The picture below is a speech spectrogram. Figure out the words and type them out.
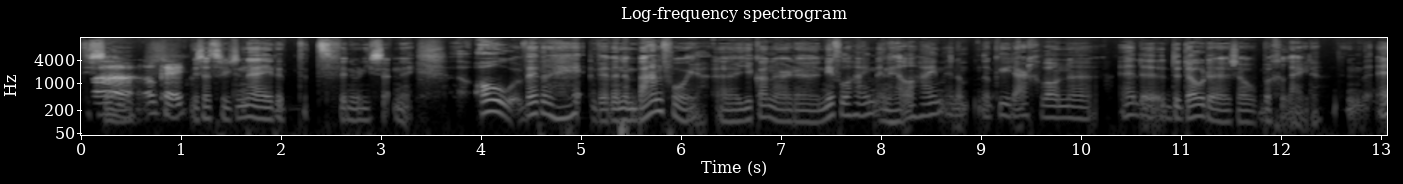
Het is, Ah, oké. dus dat is zoiets, nee, dat, dat vinden we niet zo, nee. Oh, we hebben een, he- we hebben een baan voor je. Eh, je kan naar eh, Niflheim en Helheim en dan, dan kun je daar gewoon eh, de, de doden zo begeleiden. Hè?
